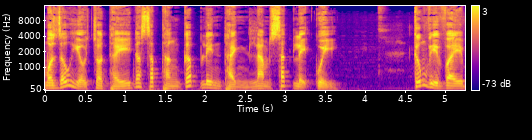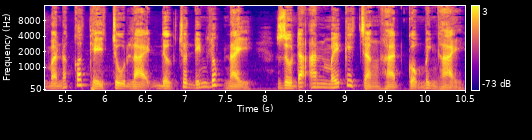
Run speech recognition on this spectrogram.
Một dấu hiệu cho thấy nó sắp thăng cấp lên thành lam sắc lệ quỷ. Cũng vì vậy mà nó có thể trụ lại được cho đến lúc này, dù đã ăn mấy cái chẳng hạt của Minh Hải.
